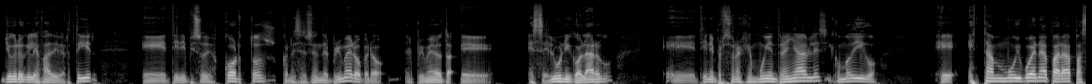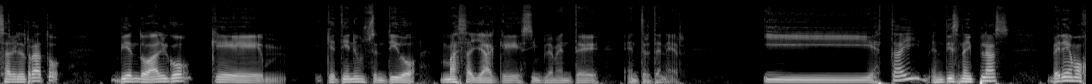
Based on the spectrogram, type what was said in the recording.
Yo creo que les va a divertir. Eh, tiene episodios cortos, con excepción del primero, pero el primero es el único largo. tiene personajes muy entrañables y como digo, eh, está muy buena para pasar el rato viendo algo que, que tiene un sentido más allá que simplemente entretener. Y está ahí en Disney Plus. Veremos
